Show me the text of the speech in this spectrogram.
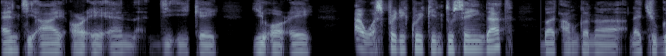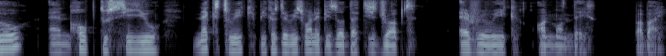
N-T-I-R-A-N-D-E-K-U-R-A. I was pretty quick into saying that, but I'm gonna let you go and hope to see you next week because there is one episode that is dropped every week on Mondays. Bye bye.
